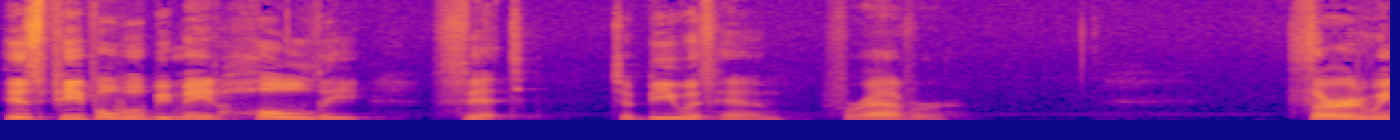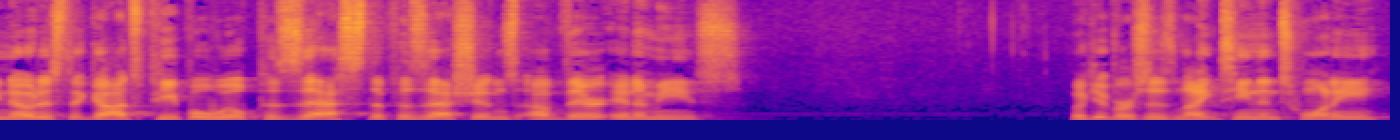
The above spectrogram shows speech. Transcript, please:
his people will be made holy, fit to be with him forever. Third, we notice that God's people will possess the possessions of their enemies. Look at verses 19 and 20.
